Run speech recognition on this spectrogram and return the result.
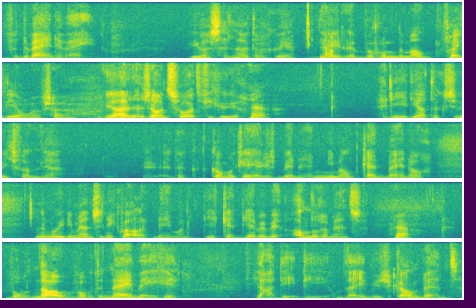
Verdwijnen wij. Wie was dat nou toch weer? Een Nou. hele beroemde man. Freek de Jonge of zo. Ja, zo'n soort figuur. Ja. En die, die had ook zoiets van, ja, dan kom ik ergens binnen en niemand kent mij nog. En dan moet je die mensen niet kwalijk nemen, want die, die hebben weer andere mensen. Ja. Bijvoorbeeld, nou, bijvoorbeeld in Nijmegen, ja, die, die, omdat je muzikant bent,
